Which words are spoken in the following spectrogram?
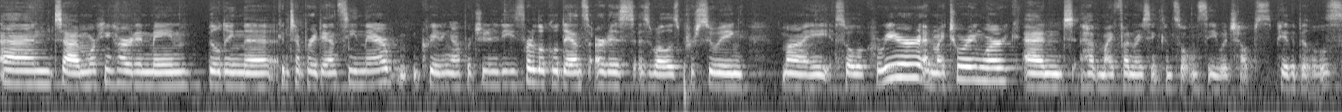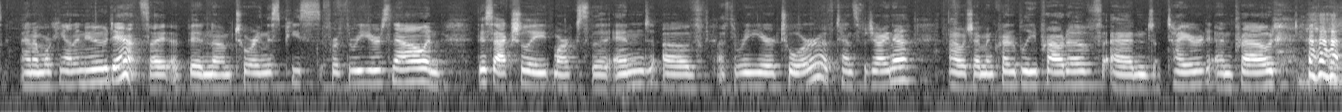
And I'm working hard in Maine, building the contemporary dance scene there, creating opportunities for local dance artists, as well as pursuing my solo career and my touring work and have my fundraising consultancy, which helps pay the bills. And I'm working on a new dance. I, have been um, touring this piece for three years now, and this actually marks the end of a three year tour of Tense Vagina. Uh, which I'm incredibly proud of and tired and proud. I've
